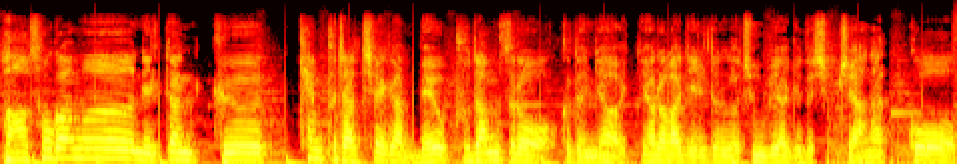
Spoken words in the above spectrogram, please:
아, 소감은 일단 그 캠프 자체가 매우 부담스러웠거든요. 여러 가지 일들로 준비하기도 쉽지 않았고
